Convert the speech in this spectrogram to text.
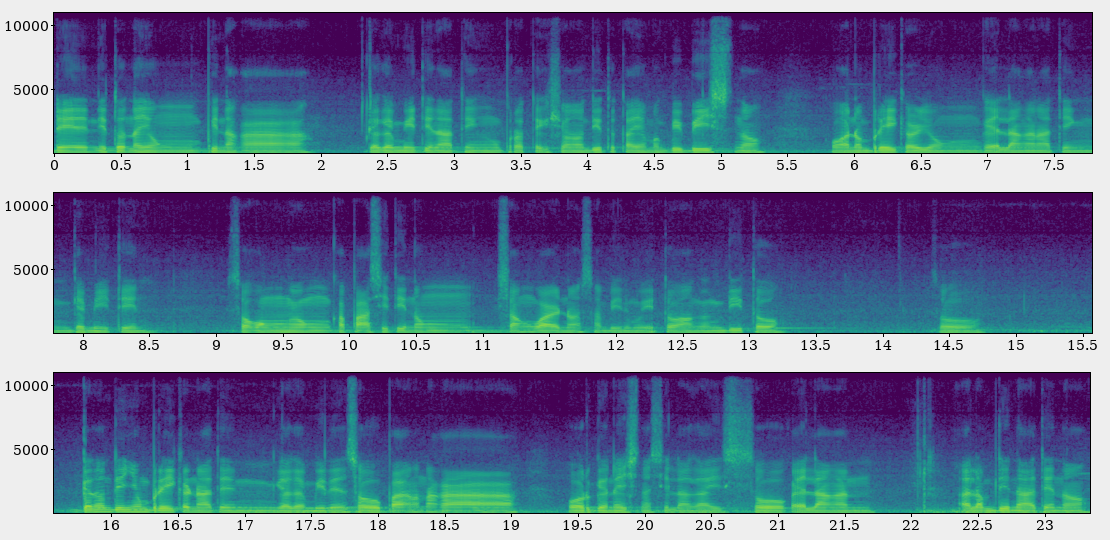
Then, ito na yung pinaka gagamitin nating protection. No? Dito tayo magbe-base, no? Kung anong breaker yung kailangan nating gamitin. So, kung yung capacity ng isang wire, no? Sabihin mo ito hanggang dito. So, ganun din yung breaker natin gagamitin. So, parang naka-organize na sila, guys. So, kailangan alam din natin, no?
